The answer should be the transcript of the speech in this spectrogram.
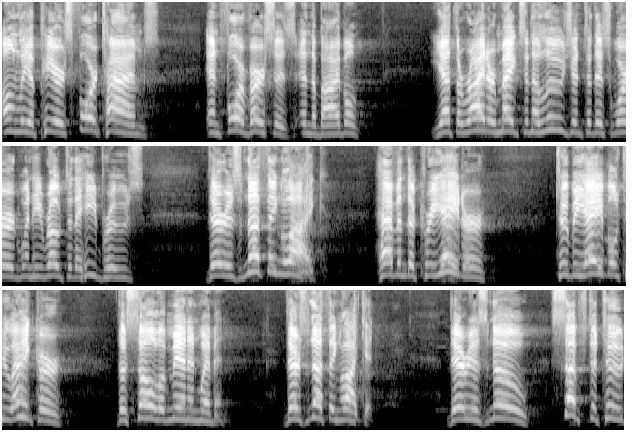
only appears four times in four verses in the Bible. Yet the writer makes an allusion to this word when he wrote to the Hebrews there is nothing like having the Creator to be able to anchor the soul of men and women. There's nothing like it. There is no substitute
